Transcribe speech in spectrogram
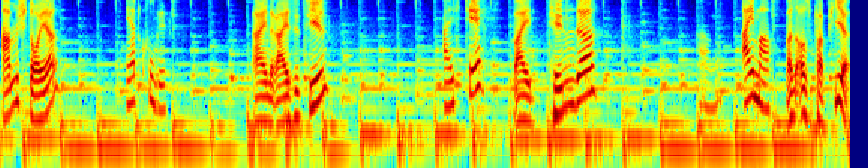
Am Steuer Erdkugel. ein Reiseziel. Eistee. Bei Tinder Ähm, Eimer. was aus Papier.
